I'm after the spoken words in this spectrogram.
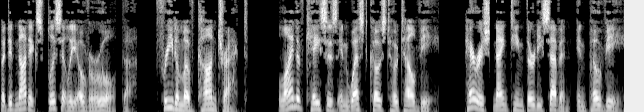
but did not explicitly overrule, the freedom of contract line of cases in West Coast Hotel v. Parrish 1937, in Poe v.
